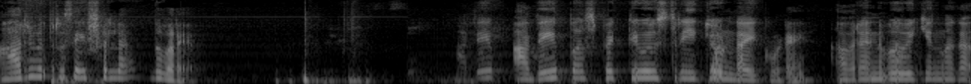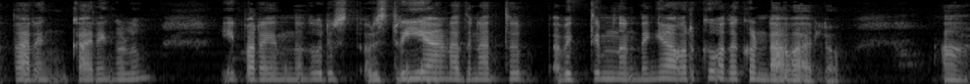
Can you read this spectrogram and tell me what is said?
ആരും അത്ര സേഫ് അല്ല എന്ന് പറയാം. അതേ അതേ പെർസ്പെക്റ്റീവ് ഒരു സ്ത്രീക്കും ഉണ്ടായിക്കൂടെ? അവരനുഭവിക്കുന്ന തരം- കാര്യങ്ങളും ഈ പറയുന്നത് ഒരു ഒരു സ്ത്രീയാണ് അതിനകത്ത് വ്യക്തി എന്നുണ്ടെങ്കിൽ അവർക്കും അതൊക്കെ ഉണ്ടാവാമല്ലോ. ആ.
